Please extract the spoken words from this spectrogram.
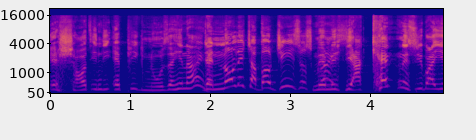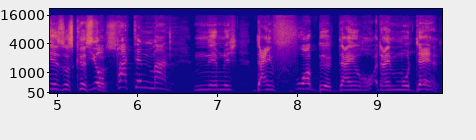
er schaut in die Epignose hinein. the knowledge about Jesus Nämlich Christ. die Erkenntnis über Jesus Your Christus. pattern man. Nämlich dein Vorbild, dein, dein Modell.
